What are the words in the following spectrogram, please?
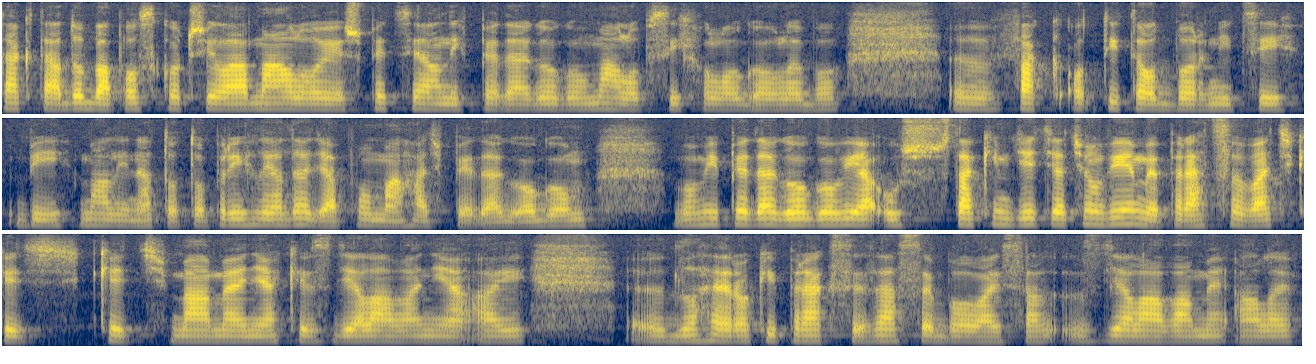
tak tá doba poskočila, málo je špeciálnych pedagógov, málo psychológov, lebo e, fakt títo odborníci by mali na toto prihliadať a pomáhať pedagógom. Bo my pedagógovia už s takým dieťaťom vieme pracovať, keď, keď máme nejaké vzdelávania, aj e, dlhé roky praxe za sebou, aj sa vzdelávame, ale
